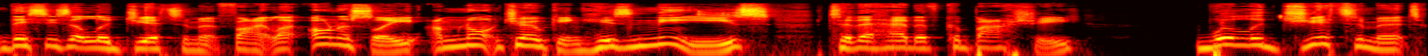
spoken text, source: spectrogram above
This is a legitimate fight. Like, honestly, I'm not joking. His knees to the head of Kobashi were legitimate,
